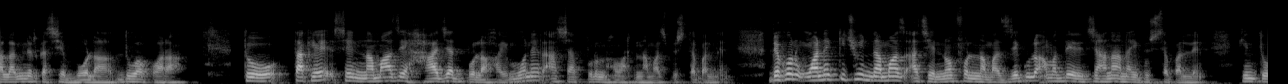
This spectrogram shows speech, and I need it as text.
আলমিনের কাছে বলা, দোয়া করা। তো তাকে সেই নামাজে হাজাত বলা হয়। মনের আশা পূরণ হওয়ার নামাজ বুঝতে পারলেন। দেখুন, অনেক কিছুই নামাজ আছে, নফল নামাজ, যেগুলো আমাদের জানা নাই বুঝতে পারলেন। কিন্তু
